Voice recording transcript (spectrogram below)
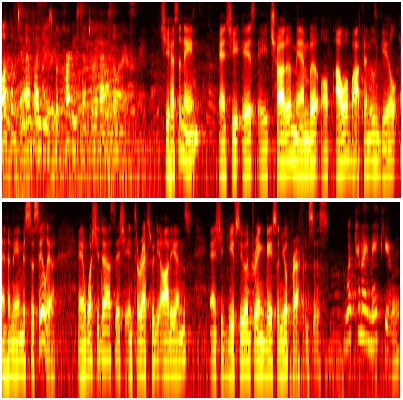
Welcome to FIU's Bacardi Center of Excellence. She has a name, and she is a charter member of our Bartenders Guild, and her name is Cecilia. And what she does is she interacts with the audience, and she gives you a drink based on your preferences. What can I make you?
